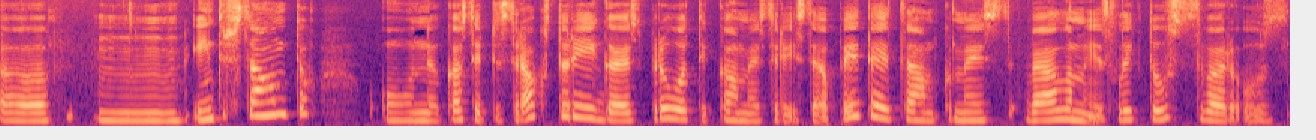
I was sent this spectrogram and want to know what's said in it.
mm, interesantu. Un kas ir tas raksturīgais? Proti, kā mēs arī sev pieteicām, ka mēs vēlamies likt uzsvaru uz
